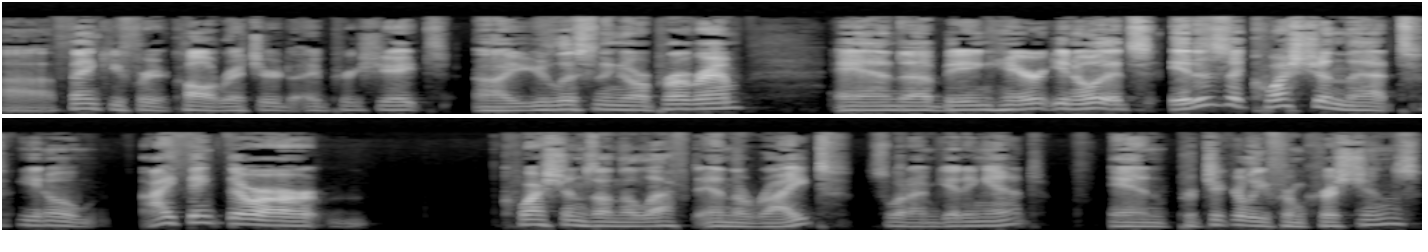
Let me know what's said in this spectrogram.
Uh, thank you for your call, Richard. I appreciate uh, you listening to our program and uh, being here. You know, it's it is a question that you know I think there are questions on the left and the right. That's what I'm getting at, and particularly from Christians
